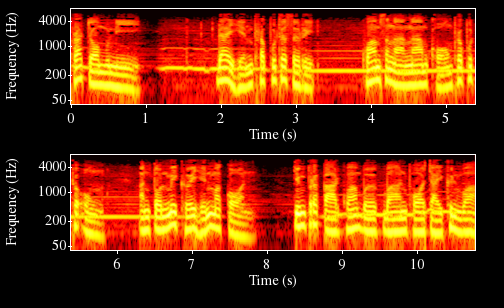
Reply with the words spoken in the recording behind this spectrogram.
พระจอมุนี ได้เห็นพระพุทธสิริ ความสง่างามของพระพุทธองค์ อันตนไม่เคยเห็นมาก่อน จึงประกาศความเบิกบานพอใจขึ้นว่า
